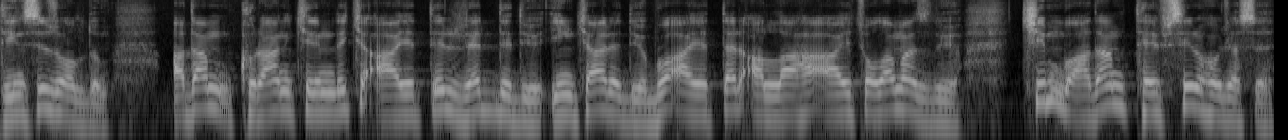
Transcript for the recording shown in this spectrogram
Dinsiz oldum. Adam Kur'an-ı Kerim'deki ayetleri reddediyor, inkar ediyor. Bu ayetler Allah'a ait olamaz diyor. Kim bu adam? Tefsir hocası.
